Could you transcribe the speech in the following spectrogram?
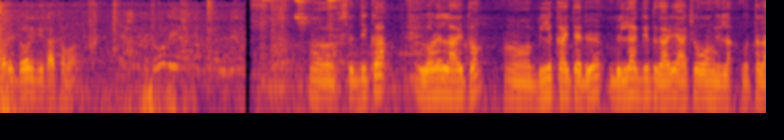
ಬರೀ ಗೀರ್ ಹಾಕಮ್ಮ. ಸದ್ಯಕ್ಕ ಲೋಡೆಲ್ಲ ಆಯಿತು. ಬಿಲ್ ಕಾಯ್ತಾ ಇದ್ವಿ. ಬಿಲ್ ಹಾಕ್ದಿದ್ದು ಗಾಡಿ ಆಚೆ ಹೋಗಂಗಿಲ್ಲ. ಗೊತ್ತಲ್ಲ?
